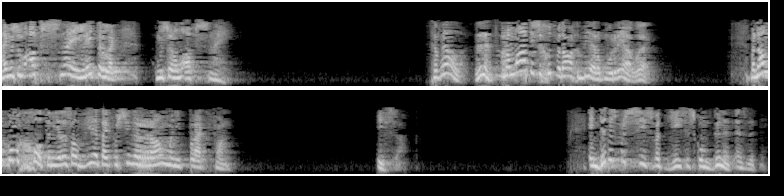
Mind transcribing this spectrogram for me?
Hy moes hom afsny, letterlik moes hy hom afsny. Geweldig. Dit dramatiese goed wat daar gebeur op Moria, hoor. Maar dan kom God en jy sal weet hy voorsien 'n ram in die plek van Isak. En dit is presies wat Jesus kom doen het, is dit nie?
